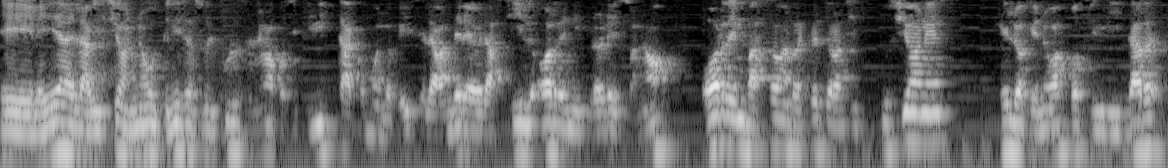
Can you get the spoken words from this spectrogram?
Eh, la idea de la visión, ¿no? Utiliza su discurso de sistema positivista como lo que dice la bandera de Brasil, orden y progreso, ¿no? Orden basado en respeto a las instituciones, que es lo que nos va a posibilitar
